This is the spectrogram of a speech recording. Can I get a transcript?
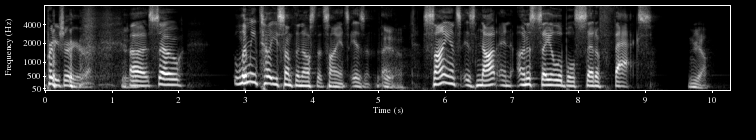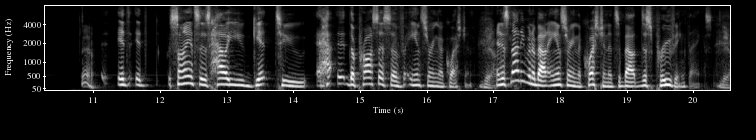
pretty sure you're right. Uh, so let me tell you something else that science isn't. though. yeah. Science is not an unassailable set of facts. Yeah. Yeah. It it science is how you get to ha, the process of answering a question. Yeah. And it's not even about answering the question, it's about disproving things. Yeah.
